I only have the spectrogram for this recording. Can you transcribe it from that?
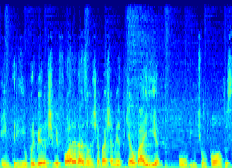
entre o primeiro time fora da zona de rebaixamento, que é o Bahia, com 21 pontos,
